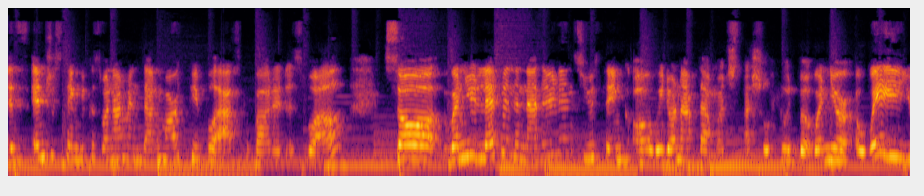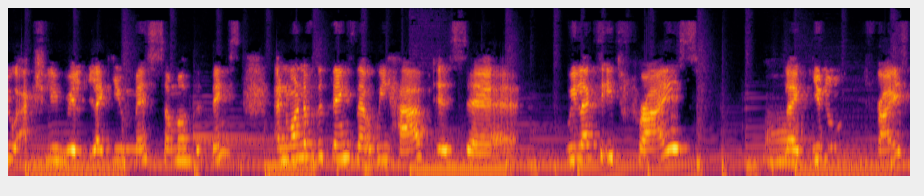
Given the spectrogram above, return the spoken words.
it's interesting because when I'm in Denmark, people ask about it as well. So when you live in the Netherlands, you think, oh, we don't have that much special food. But when you're away, you actually really like you miss some of the things. And one of the things that we have is uh, we like to eat fries, Ah. like you know fries.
